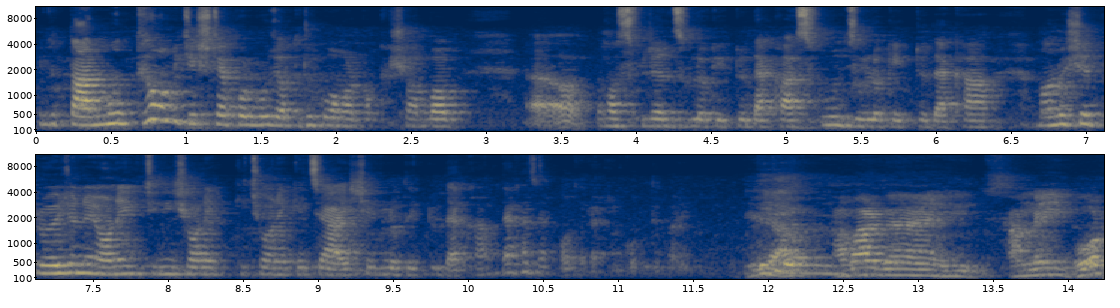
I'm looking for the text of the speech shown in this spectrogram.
কিন্তু তার মধ্যেও আমি চেষ্টা করব যতটুকু আমার পক্ষে সম্ভব হসপিটালসগুলোকে একটু দেখা স্কুলসগুলোকে একটু দেখা মানুষের প্রয়োজনে অনেক জিনিস অনেক কিছু অনেকে চায় সেগুলোতে একটু দেখা। দেখা যাক কতটা কী করতে পারি। আবার সামনেই ভোট।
